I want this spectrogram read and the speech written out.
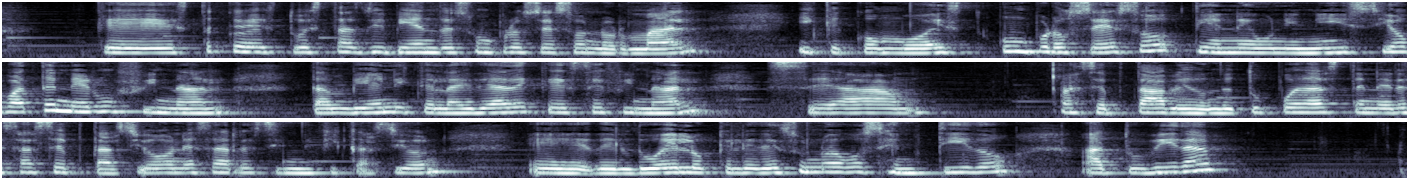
que esto que tú estás viviendo es un proceso normal y que como es un proceso tiene un inicio, va a tener un final también y que la idea de que ese final sea aceptable, donde tú puedas tener esa aceptación, esa resignificación eh, del duelo, que le des un nuevo sentido a tu vida,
